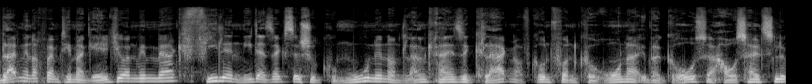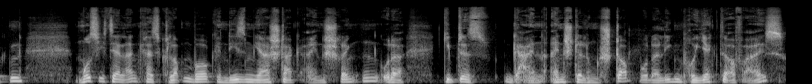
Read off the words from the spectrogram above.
Bleiben wir noch beim Thema Geld, Johann Wimberg. Viele niedersächsische Kommunen und Landkreise klagen aufgrund von Corona über große Haushaltslücken. Muss sich der Landkreis Kloppenburg in diesem Jahr stark einschränken oder gibt es gar einen Einstellungsstopp oder liegen Projekte auf Eis?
